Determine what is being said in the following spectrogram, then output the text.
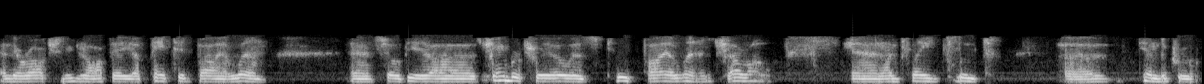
and they're auctioning off a, a painted violin. And so the uh, chamber trio is flute, violin, and cello, and I'm playing flute uh, in the group.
